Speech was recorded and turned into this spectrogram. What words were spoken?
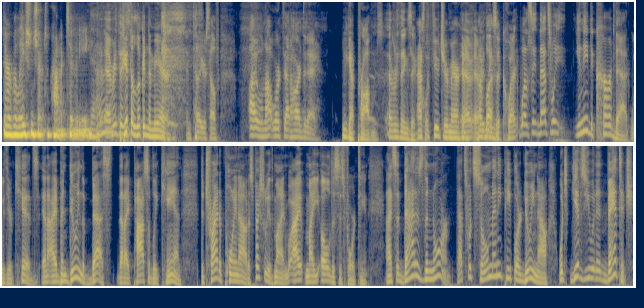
their relationship to productivity. Yeah. Everything you have to look in the mirror and tell yourself, I will not work that hard today, you got problems. everything's a That's que- the future, America. ev- God bless everything's a it. question. Well, see, that's what you need to curb that with your kids. And I've been doing the best that I possibly can to try to point out, especially with mine. Well, I, my oldest is 14. And I said, that is the norm. That's what so many people are doing now, which gives you an advantage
